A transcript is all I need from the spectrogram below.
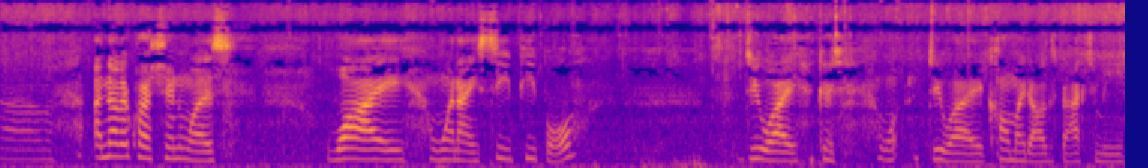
Um, another question was why when I see people, do I, good, do I call my dogs back to me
